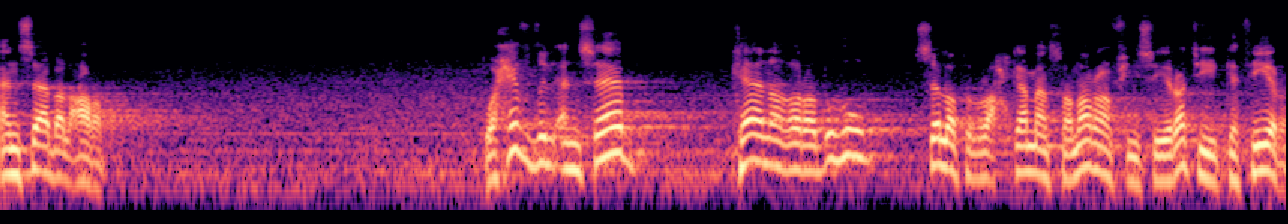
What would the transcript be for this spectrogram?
أنساب العرب. وحفظ الأنساب كان غرضه صلة الرحم كما سنرى في سيرته كثيرا.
